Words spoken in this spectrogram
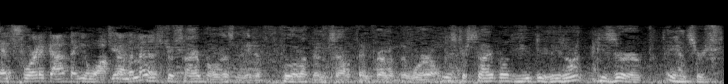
and swear to God that you walked on the moon? Mr. Sibrel has made a fool of himself in front of the world. Mr. Sibrel, you do not deserve answers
